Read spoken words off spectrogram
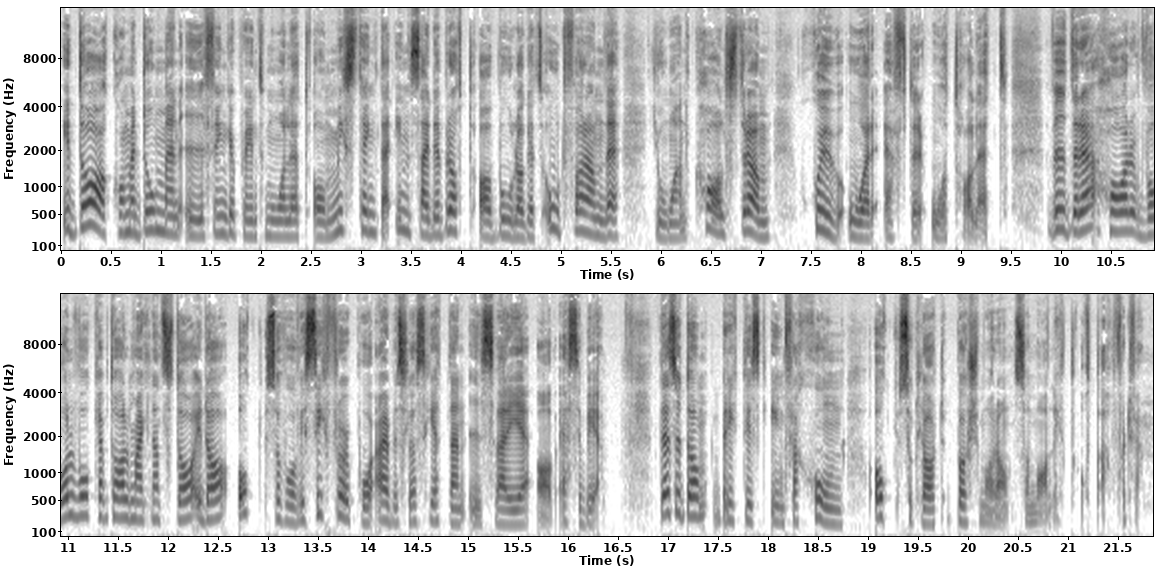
Idag kommer domen i Fingerprint-målet om misstänkta insiderbrott av bolagets ordförande Johan Karlström sju år efter åtalet. Vidare har Volvo kapitalmarknadsdag idag och så får vi siffror på arbetslösheten i Sverige av SCB. Dessutom brittisk inflation och såklart Börsmorgon som vanligt 8.45.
